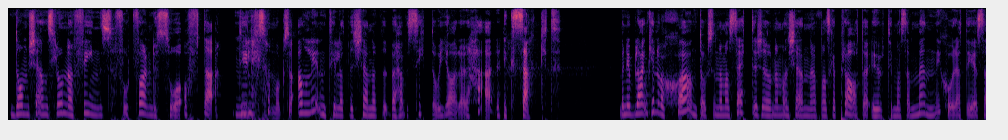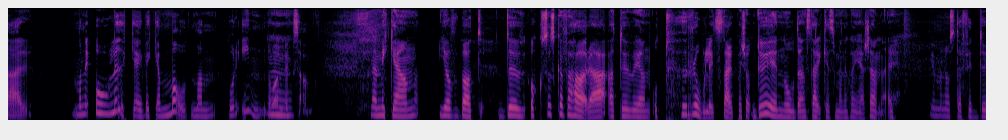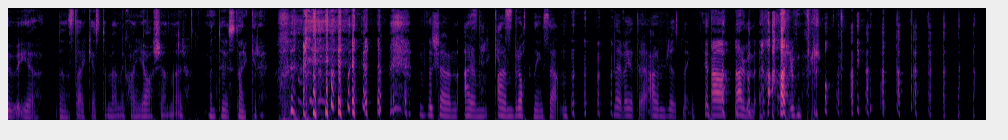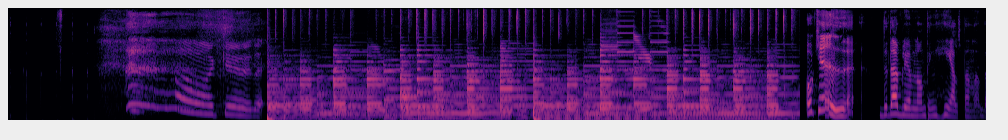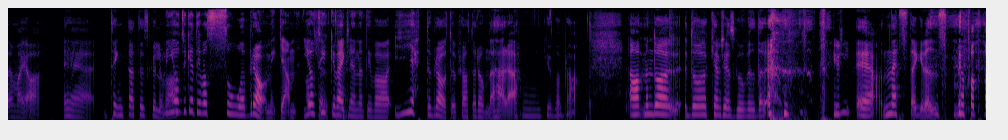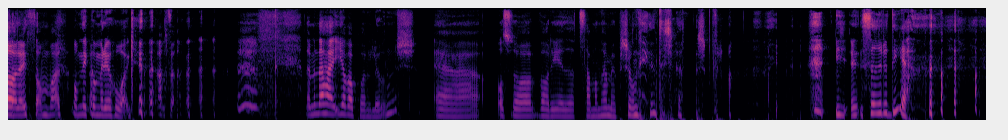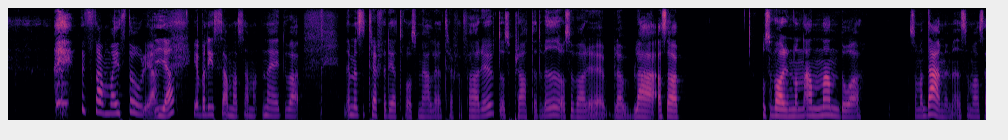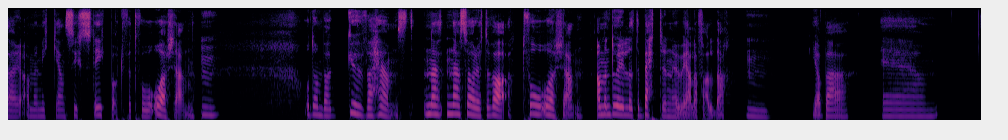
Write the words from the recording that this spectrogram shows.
de känslorna finns fortfarande så ofta. Det är Mm. liksom också anledningen till att vi känner att vi behöver sitta och göra det här. Exakt. Men ibland kan det vara skönt också när man sätter sig och när man känner att man ska prata ut till massa människor att det är så här man är olika i vilka mode man går in då Mm. liksom. Men Mickan, jag vill bara att du också ska få höra att du är en otroligt stark person. Du är nog den starkaste människan jag känner. Ja men och Steffi, du är den starkaste människan jag känner. Men du är starkare. Vi får köra en arm, armbrottning sen. Nej vad heter det? Armbrytning. Ja, arm, armbrott. Gud. Okej, det där blev någonting helt annat än vad jag eh, tänkte att det skulle vara. Men jag tycker att det var så bra Mickan. Jag Okej, tycker tack. verkligen att det var jättebra att du pratade om det här. Mm, gud vad bra. Ja, men då, då kanske jag ska gå vidare till eh, nästa grej som jag fått höra i sommar. Om ni kommer ihåg. alltså. Nej men det här, jag var på en lunch eh, och så var det i ett sammanhang med personer jag inte känner så bra. I, eh, säger du det? Det är samma historia. Ja. Jag bara, det är samma, samma. Nej, det var... Nej men så träffade jag två som jag aldrig hade träffat förut och så pratade vi och så var det bla bla bla. Alltså, och så var det någon annan då som var där med mig som var så här, ja men Mickans syster gick bort för två år sedan. Mm. Och de bara, gud vad hemskt. När, när sa du att det var? Två år sedan? Ja men då är det lite bättre nu i alla fall då. Mm. Jag bara, ehm,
